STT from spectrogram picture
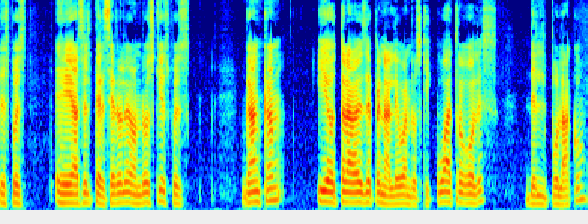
Después eh, hace el tercero Lewandowski, después Gankam y otra vez de penal Lewandowski, cuatro goles del polaco,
